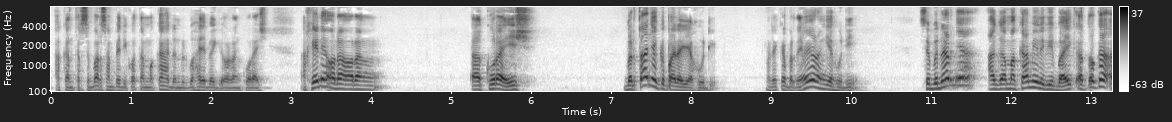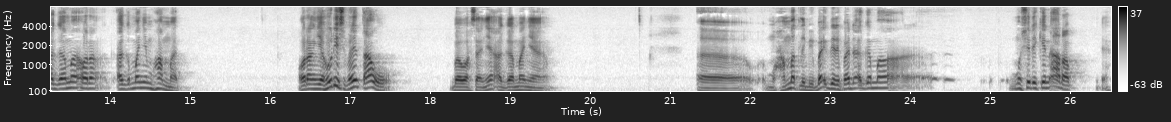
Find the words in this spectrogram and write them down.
akan tersebar sampai di kota Mekah dan berbahaya bagi orang Quraisy. Akhirnya orang-orang uh, Quraisy bertanya kepada Yahudi. Mereka bertanya, orang Yahudi, sebenarnya agama kami lebih baik ataukah agama orang agamanya Muhammad?" Orang Yahudi sebenarnya tahu bahwasanya agamanya uh, Muhammad lebih baik daripada agama musyrikin Arab ya.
